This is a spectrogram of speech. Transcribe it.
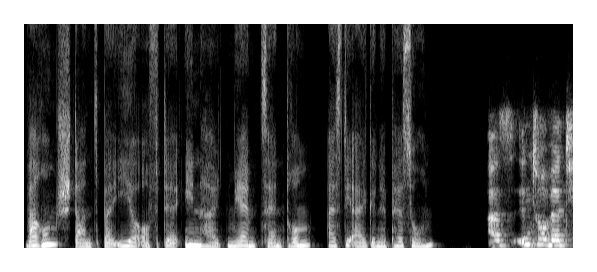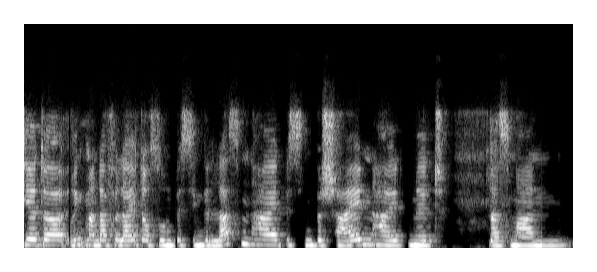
warum stand bei ihr oft der Inhalt mehr im Zentrum als die eigene Person? Als Introvertierter bringt man da vielleicht auch so ein bisschen Gelassenheit, ein bisschen Bescheidenheit mit, dass man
